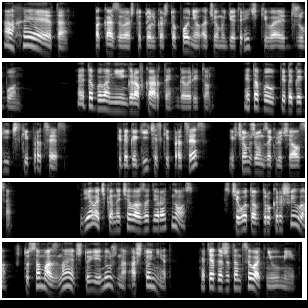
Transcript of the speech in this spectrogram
«Ах это!» – показывая, что только что понял, о чем идет речь, кивает Джубон. «Это была не игра в карты», – говорит он. «Это был педагогический процесс». «Педагогический процесс?» И в чем же он заключался? Девочка начала задирать нос. С чего-то вдруг решила, что сама знает, что ей нужно, а что нет, хотя даже танцевать не умеет.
